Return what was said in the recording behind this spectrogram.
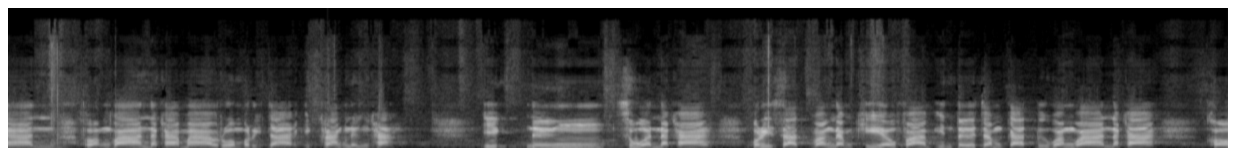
งานวังบ้านนะคะ มาร่วมบริจาคอีกครั้งหนึ่งค่ะ อีกหนึ่งส่วนนะคะ บริษัทวังน้ำเขียวฟาร์มอินเตอร์จำกัด หรือวังว่านนะคะ ขอ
